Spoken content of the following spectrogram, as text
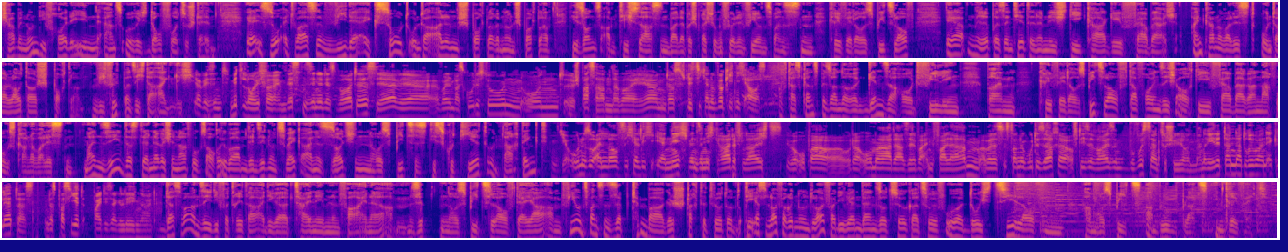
Ich habe nun die Freude, Ihnen Ernst Ulrich Dorf vorzustellen. Er ist so etwas wie der Exot unter allen Sportlerinnen und Sportlern, die sonst am Tisch saßen bei der Besprechung für den 24. Krefelder Hospizlauf. Er repräsentierte nämlich die KG Verberg, ein Karnevalist unter lauter Sportlern. Wie fühlt man sich da eigentlich? Ja, wir sind Mitläufer im besten Sinne des Wortes. Ja, wir wollen was Gutes tun und äh, Spaß haben dabei. Ja, und das schließt sich nun wirklich nicht aus. Auf das ganz besondere Gänsehaut-Feeling beim Krefelder Hospizlauf. Da freuen sich auch die Ferberger Nachwuchskarnevalisten. Meinen Sie, dass der närrische Nachwuchs auch über den Sinn und Zweck eines solchen Hospizes diskutiert und nachdenkt? Ja, ohne so einen Lauf sicherlich eher nicht, wenn sie nicht gerade vielleicht über Opa oder Oma da selber einen Fall haben. Aber das ist doch eine gute Sache, auf diese Weise Bewusstsein zu schüren. Man redet dann darüber und erklärt das. Und das passiert bei dieser Gelegenheit. Das waren sie, die Vertreter einiger teilnehmenden Vereine am siebten Hospiz. Hospizlauf, der ja am 24. September gestartet wird. Und die ersten Läuferinnen und Läufer, die werden dann so circa 12 Uhr durchs Ziel laufen am Hospiz am Blumenplatz in Krefeld.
